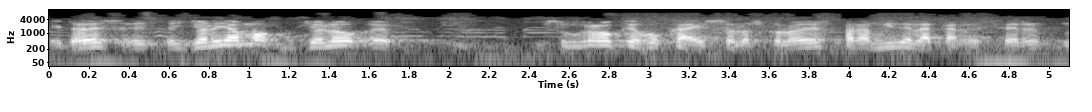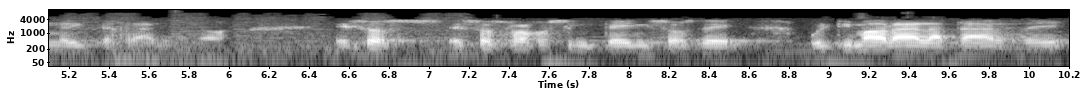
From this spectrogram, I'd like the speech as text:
Entonces, eh, yo le llamo, yo lo, eh, es un rojo que evoca eso, los colores para mí del atardecer mediterráneo, ¿no? Esos, esos rojos intensos de última hora de la tarde,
